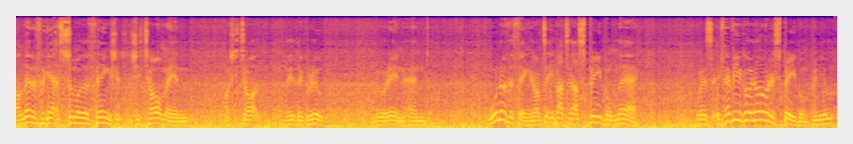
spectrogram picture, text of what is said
I'll never forget some of the things she taught me and or she taught the, the group we were in and one of the things, I'll take you back to that speed bump there was if ever you're going over a speed bump and you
